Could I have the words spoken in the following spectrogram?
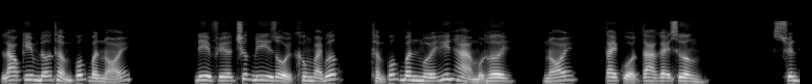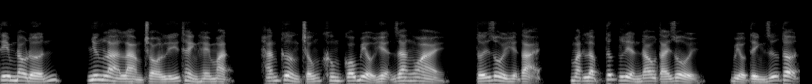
Lao Kim đỡ thẩm quốc bân nói. Đi phía trước đi rồi không vài bước, thẩm quốc bân mới hít hà một hơi, nói, tay của ta gãy xương. Xuyên tim đau đớn, nhưng là làm trò Lý Thành hề mặt, hắn cường chống không có biểu hiện ra ngoài, tới rồi hiện tại, mặt lập tức liền đau tái rồi, biểu tình dữ tợn.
